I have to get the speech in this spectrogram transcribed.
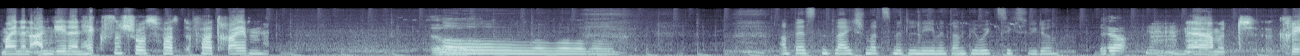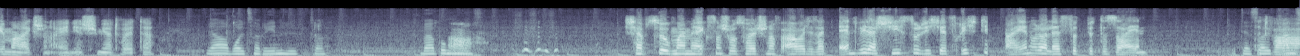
Meinen angehenden Hexenschuss ver vertreiben. Oh, oh, oh, oh, oh. Am besten gleich Schmerzmittel nehmen, dann beruhigt sich's wieder. Ja. Hm, naja, mit Creme habe ich schon eingeschmiert heute. Ja, Voltaren hilft da. Werbung Ah. macht. Ich habe zu meinem Hexenschuss heute schon auf Arbeit gesagt, entweder schießt du dich jetzt richtig ein oder lässt es bitte sein. Der soll ganz,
